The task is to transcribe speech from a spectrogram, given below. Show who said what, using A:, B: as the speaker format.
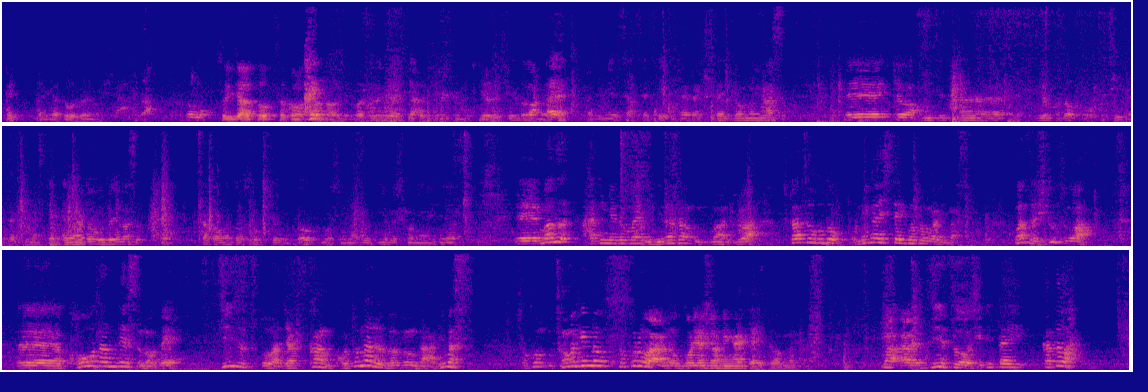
A: はい、ありがとうございました。
B: どうも
A: それじゃあ、あと坂本さんの方に
B: はい。
A: よろしくお
B: は
A: 願いし
B: い、始めさせていただきたいと思います。えー、今日は本日あーよくどお越しいただきましてありがとうございます。え坂本則長と申します。よろしくお願いします。えー、まず始める前に皆さん周りは2つほどお願いしたいことがあります。まず1つは、えー、講談ですので事実とは若干異なる部分があります。そこその辺のところはあのご了承願いたいと思います。まあ、事実を知りたい方は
